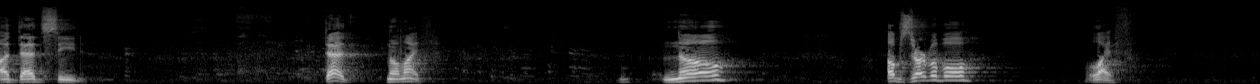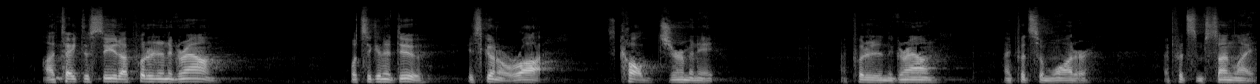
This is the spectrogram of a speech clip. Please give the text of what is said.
A dead seed. Dead, no life. No observable life. I take the seed, I put it in the ground. What's it going to do? It's going to rot. It's called germinate. I put it in the ground. I put some water. I put some sunlight.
